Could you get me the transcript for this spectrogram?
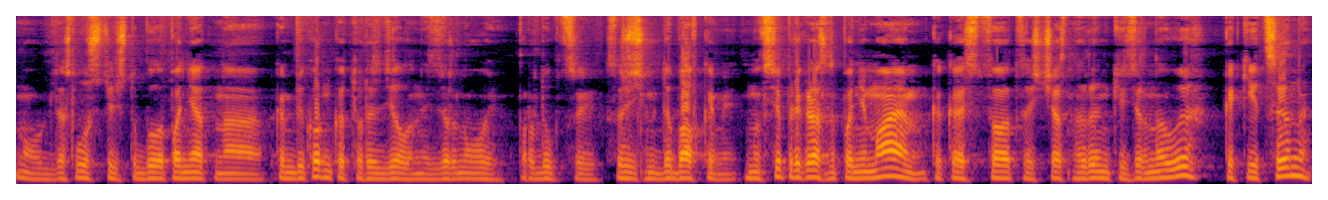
ну, для слушателей, чтобы было понятно, комбикорм, который сделан из зерновой продукции с различными добавками. Мы все прекрасно понимаем, какая ситуация сейчас на рынке зерновых, какие цены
